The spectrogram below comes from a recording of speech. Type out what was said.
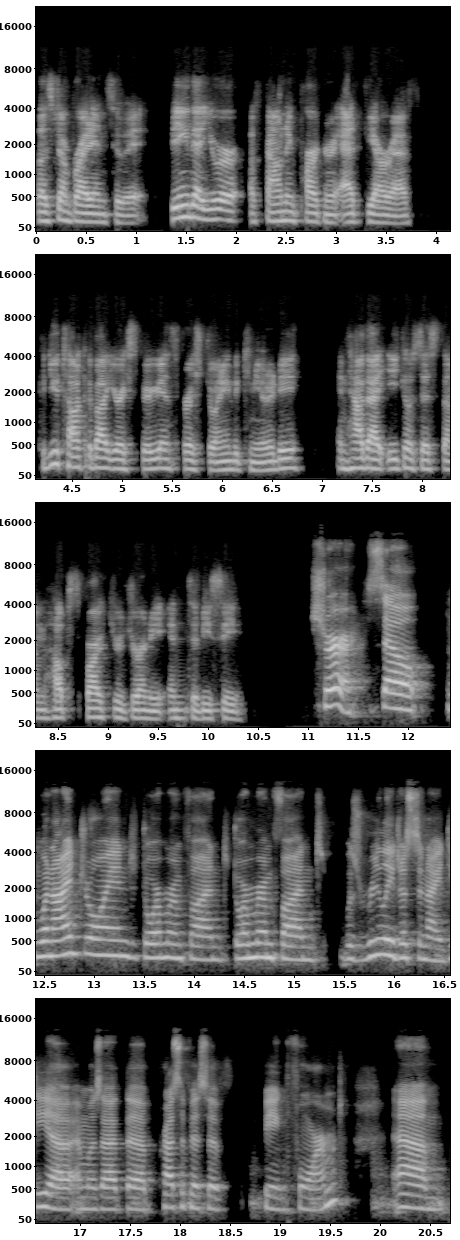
Let's jump right into it. Being that you are a founding partner at DRF, could you talk about your experience first joining the community and how that ecosystem helped spark your journey into VC? Sure. So when I joined Dorm Room Fund, Dorm Room Fund was really just an idea and was at the precipice of being formed. Um,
